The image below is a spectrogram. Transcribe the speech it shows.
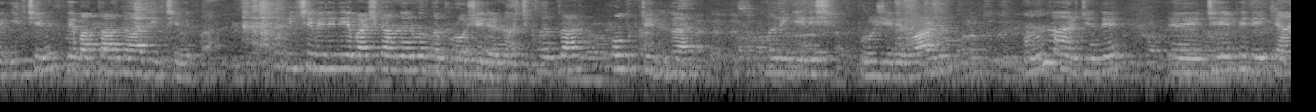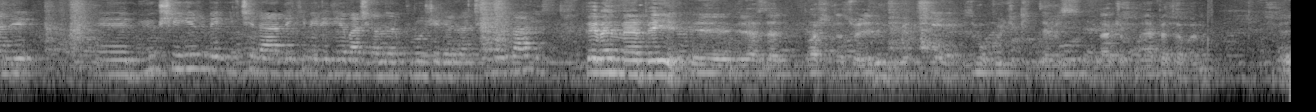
e, ilçemiz ve Battalgazi ilçemiz var. Bu ilçe belediye başkanlarımız da projelerini açıkladılar. Oldukça güzel, ufukları geniş projeleri vardı. Onun haricinde e, CHP'de kendi e, büyükşehir ve ilçelerdeki belediye başkanları projelerini açıkladılar. Ve ben MHP'yi e, biraz da başında söylediğim gibi Evet. bizim okuyucu kitlemiz daha çok MHP tabanı. E,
